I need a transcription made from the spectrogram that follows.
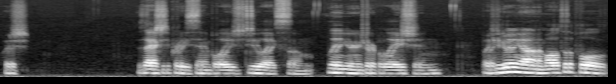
which is actually pretty simple. You just do like some linear interpolation. But if you're doing it on a multiple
